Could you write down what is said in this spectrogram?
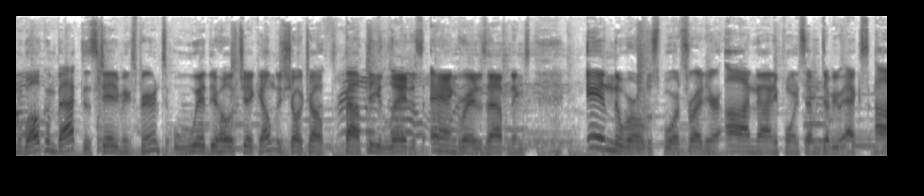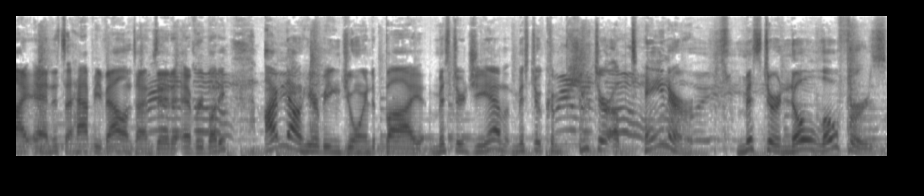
And welcome back to the Stadium Experience with your host Jake Elm, the show about the latest and greatest happenings in the world of sports right here on 90.7 WXIN. It's a happy Valentine's Day to everybody. I'm now here being joined by Mr. GM, Mr. Computer Obtainer, Mr. No Loafers,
